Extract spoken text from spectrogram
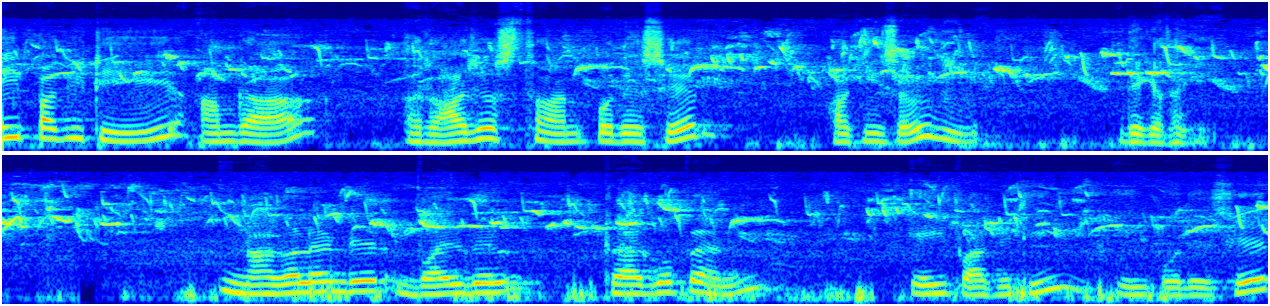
এই পাখিটি আমরা রাজস্থান প্রদেশের পাখি হিসাবে দেখে থাকি। নাগাল্যান্ডের বাইবেল ট্রাগোপ্যান এই পাখিটি এই প্রদেশের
